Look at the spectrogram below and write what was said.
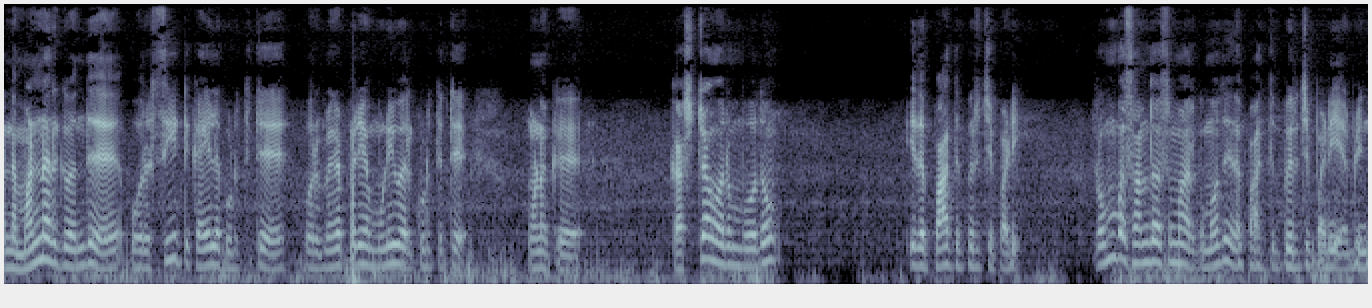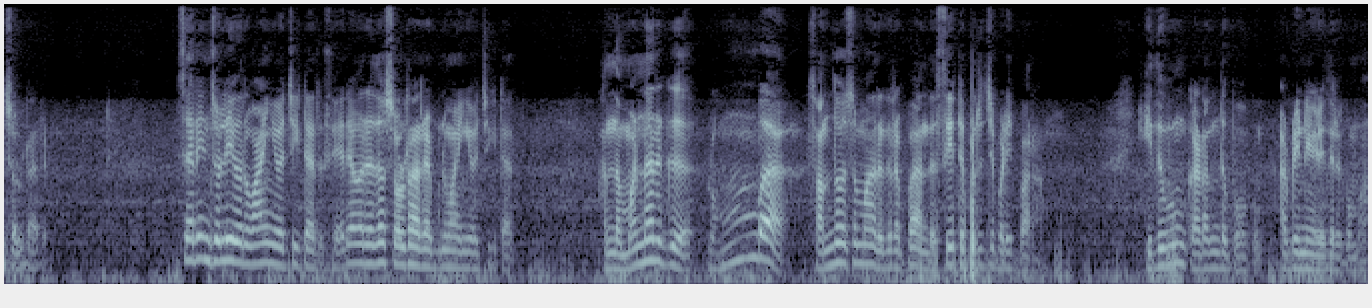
அந்த மன்னருக்கு வந்து ஒரு சீட்டு கையில் கொடுத்துட்டு ஒரு மிகப்பெரிய முனிவர் கொடுத்துட்டு உனக்கு கஷ்டம் வரும்போதும் இதை பார்த்து பிரித்து படி. ரொம்ப சந்தோஷமாக இருக்கும்போது இதை பார்த்து பிரித்து படி அப்படின்னு சொல்கிறாரு சரின்னு சொல்லி இவர் வாங்கி வச்சுக்கிட்டார். சரி அவர் ஏதோ சொல்கிறாரு அப்படின்னு வாங்கி வச்சுக்கிட்டார். அந்த மன்னருக்கு ரொம்ப சந்தோஷமாக இருக்கிறப்ப அந்த சீட்டை பிரித்து படிப்பாராம். இதுவும் கடந்து போகும் அப்படின்னு எழுதியிருக்குமா?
